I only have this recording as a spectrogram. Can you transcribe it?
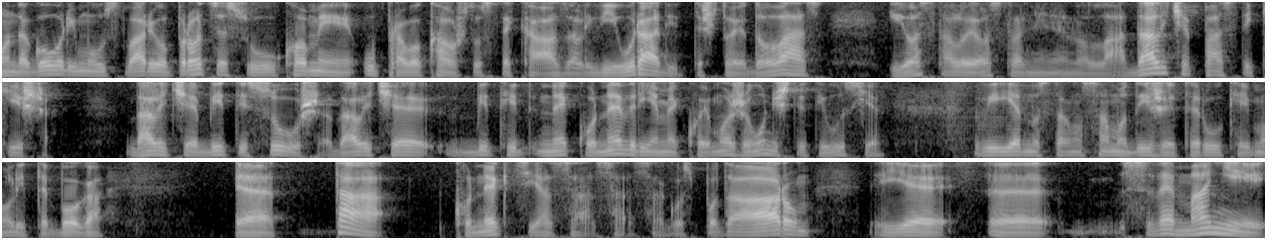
onda govorimo u stvari o procesu u kome upravo kao što ste kazali, vi uradite što je do vas i ostalo je oslanjanje na Allah. Da li će pasti kiša? Da li će biti suša? Da li će biti neko nevrijeme koje može uništiti usjev? Vi jednostavno samo dižete ruke i molite Boga. E, ta konekcija sa, sa, sa gospodarom je e, sve manje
